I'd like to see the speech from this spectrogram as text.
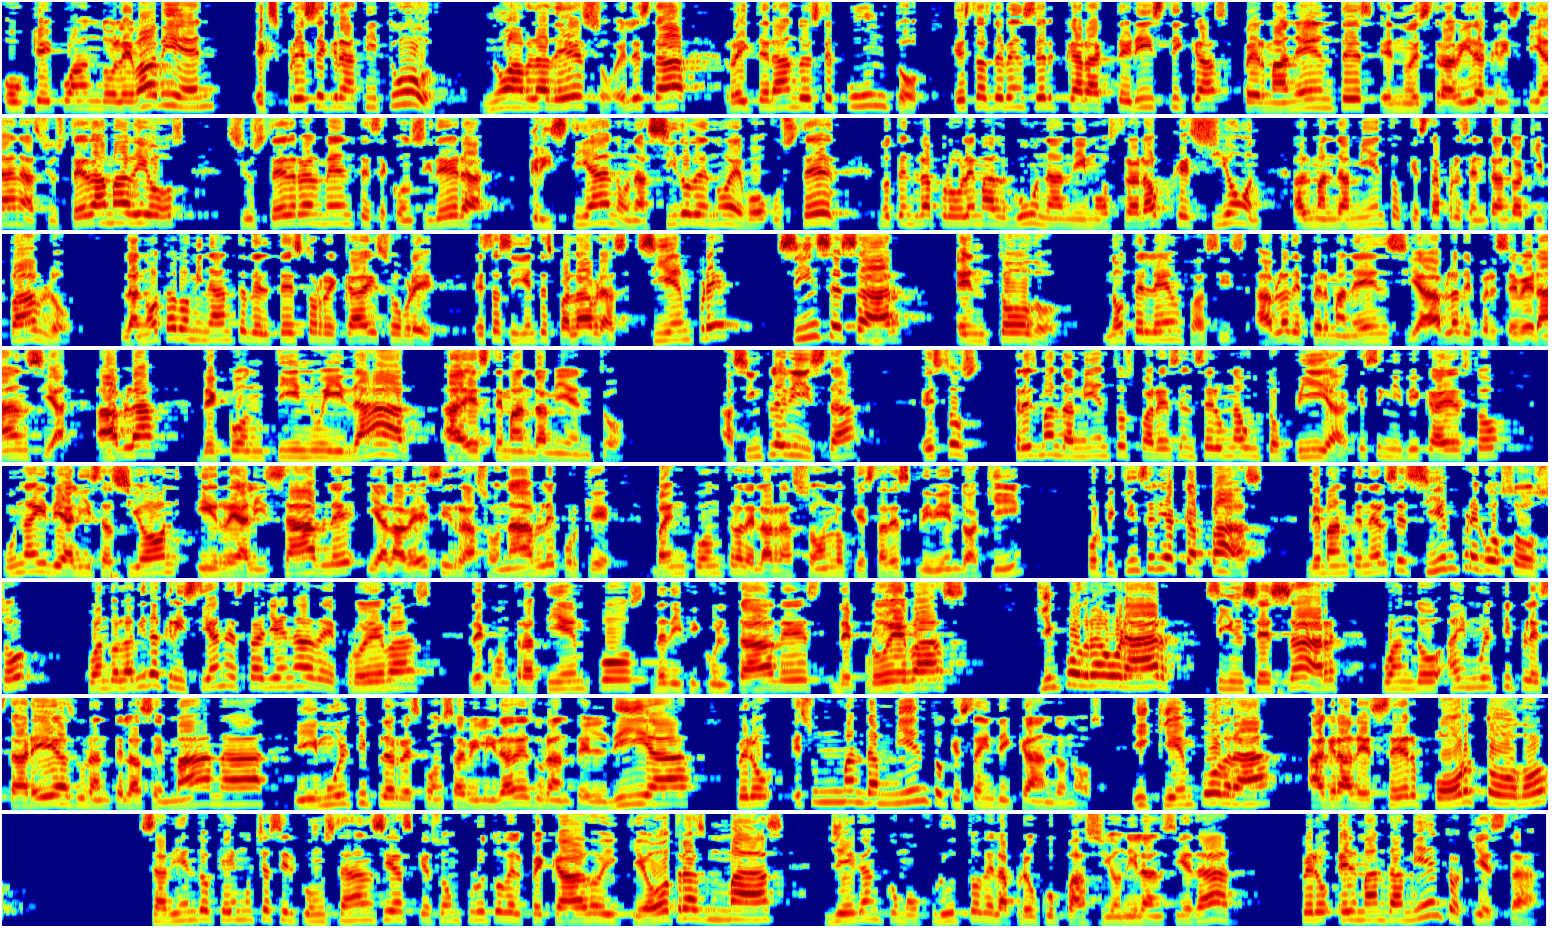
o que cuando le va bien exprese gratitud. No habla de eso. Él está reiterando este punto. Estas deben ser características permanentes en nuestra vida cristiana. Si usted ama a Dios, si usted realmente se considera cristiano, nacido de nuevo, usted no tendrá problema alguna ni mostrará objeción al mandamiento que está presentando aquí Pablo. La nota dominante del texto recae sobre estas siguientes palabras, siempre, sin cesar, en todo. Note el énfasis, habla de permanencia, habla de perseverancia, habla de continuidad a este mandamiento. A simple vista, estos tres mandamientos parecen ser una utopía. ¿Qué significa esto? una idealización irrealizable y a la vez irrazonable porque va en contra de la razón lo que está describiendo aquí. Porque ¿quién sería capaz de mantenerse siempre gozoso cuando la vida cristiana está llena de pruebas, de contratiempos, de dificultades, de pruebas? ¿Quién podrá orar sin cesar cuando hay múltiples tareas durante la semana y múltiples responsabilidades durante el día pero es un mandamiento que está indicándonos. ¿Y quién podrá agradecer por todo sabiendo que hay muchas circunstancias que son fruto del pecado y que otras más llegan como fruto de la preocupación y la ansiedad. Pero el mandamiento aquí está.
